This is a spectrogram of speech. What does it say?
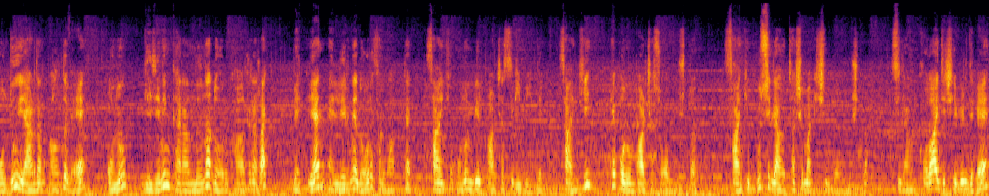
olduğu yerden aldı ve onu gecenin karanlığına doğru kaldırarak bekleyen ellerine doğru fırlattı. Sanki onun bir parçası gibiydi. Sanki hep onun parçası olmuştu. Sanki bu silahı taşımak için doğmuştu. Silahı kolayca çevirdi ve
